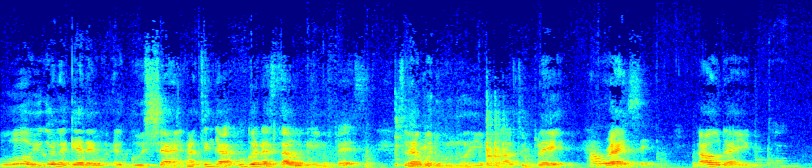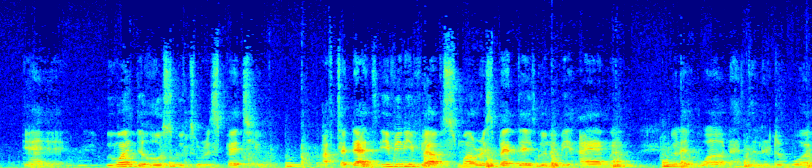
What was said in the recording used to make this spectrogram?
Oh, you're going to get a, a good shine. I think I, we're going to start with him first. So everybody will know he knows how to play. How old right? is he? How old are you? Yeah. We want the whole school to respect you. After that, even if you have small respect, there is going to be higher now. You're like, wow, that's the little boy.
